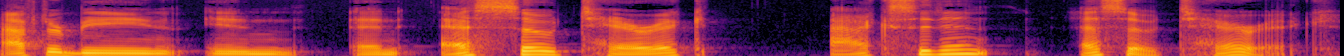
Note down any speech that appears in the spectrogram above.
after being in an esoteric accident, esoteric.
